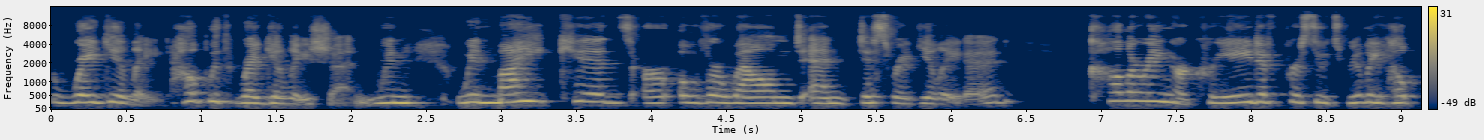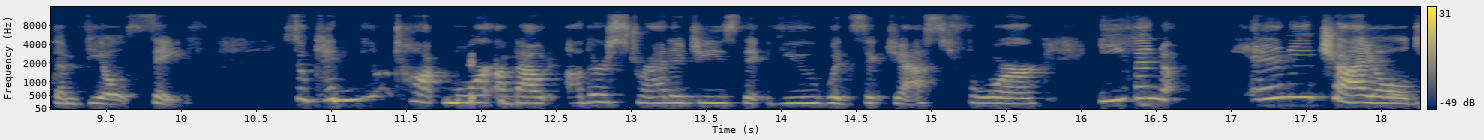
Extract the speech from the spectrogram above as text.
regulate help with regulation. When when my kids are overwhelmed and dysregulated coloring or creative pursuits really help them feel safe. So can you talk more about other strategies that you would suggest for even any child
